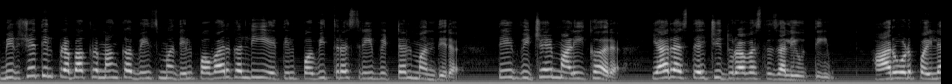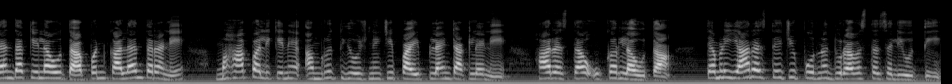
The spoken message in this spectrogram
मिरजेतील प्रभाग क्रमांक वीस मधील पवार गल्ली येथील पवित्र श्री विठ्ठल मंदिर ते विजय माळी घर या रस्त्याची दुरावस्था झाली होती. हा रोड पहिल्यांदा केला होता पण कालांतराने महापालिकेने अमृत योजनेची पाईपलाईन टाकल्याने हा रस्ता उकरला होता. त्यामुळे या रस्त्याची पूर्ण दुरावस्था झाली होती.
